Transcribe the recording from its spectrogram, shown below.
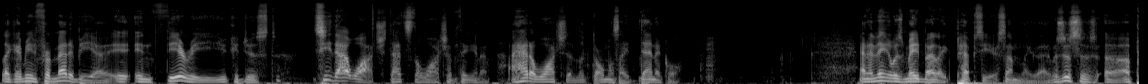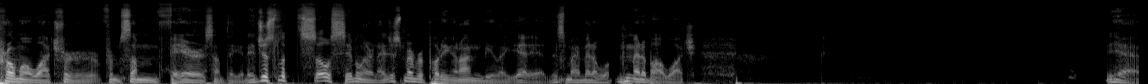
Like, I mean, for Metabee, in theory, you could just see that watch. That's the watch I'm thinking of. I had a watch that looked almost identical. And I think it was made by like Pepsi or something like that. It was just a, a promo watch for from some fair or something, and it just looked so similar. And I just remember putting it on and be like, "Yeah, yeah, this is my Meta, Medabot watch." Yeah,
